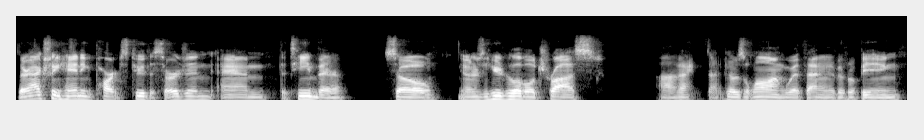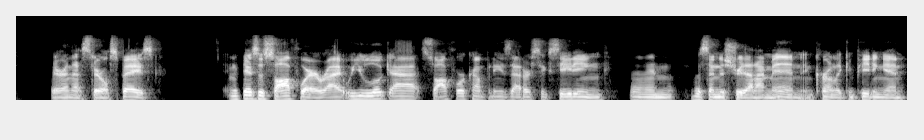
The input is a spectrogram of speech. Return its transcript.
They're actually handing parts to the surgeon and the team there. So, you know, there's a huge level of trust uh, that that goes along with that individual being there in that sterile space. In the case of software, right? When you look at software companies that are succeeding in this industry that I'm in and currently competing in,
